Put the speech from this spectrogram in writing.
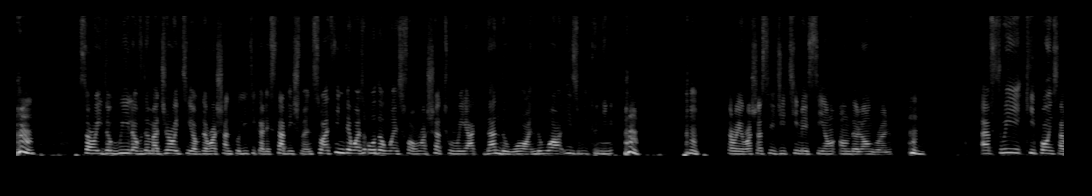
sorry, the will of the majority of the Russian political establishment. So I think there was other ways for Russia to react than the war, and the war is weakening sorry, Russia's legitimacy on, on the long run. I have three key points I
